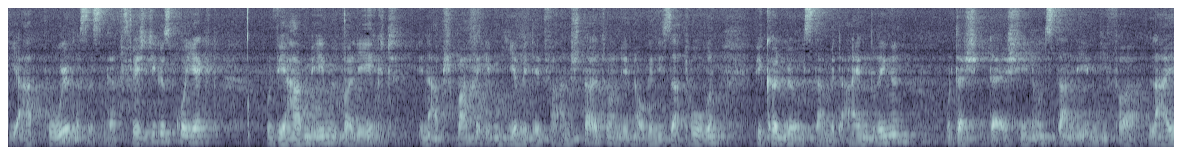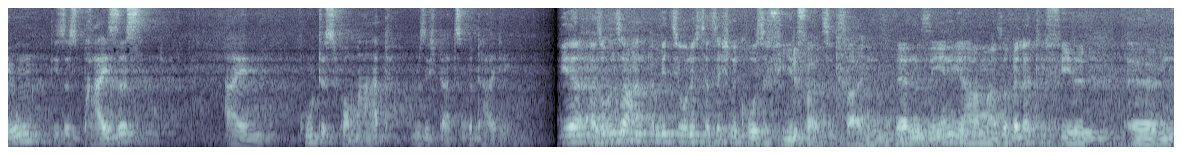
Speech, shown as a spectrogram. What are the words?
die Art Pool, das ist ein ganz wichtiges Projekt. Und wir haben eben überlegt, in Absprache eben hier mit den Veranstaltern und den Organisatoren, wie können wir uns damit einbringen. Und da, erschien uns dann eben die Verleihung dieses Preises ein gutes Format, um sich da zu beteiligen. Wir, also unsere Ambition ist tatsächlich eine große Vielfalt zu zeigen. Wir werden sehen, wir haben also relativ viel ähm,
